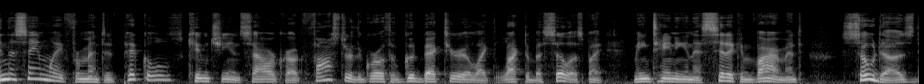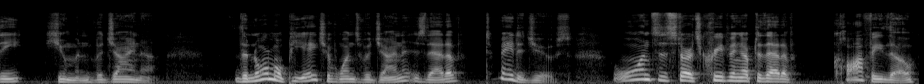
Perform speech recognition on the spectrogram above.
In the same way fermented pickles, kimchi, and sauerkraut foster the growth of good bacteria like lactobacillus by maintaining an acidic environment, so does the human vagina. The normal pH of one's vagina is that of tomato juice. Once it starts creeping up to that of coffee, though,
